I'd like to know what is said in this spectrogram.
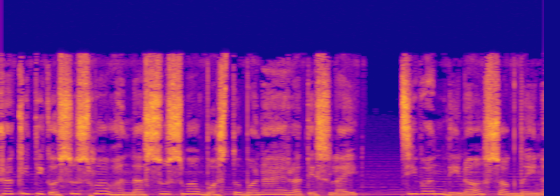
प्रकृतिको सूक्ष्म भन्दा सूक्ष्म वस्तु बनाएर त्यसलाई जीवन दिन सक्दैन।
